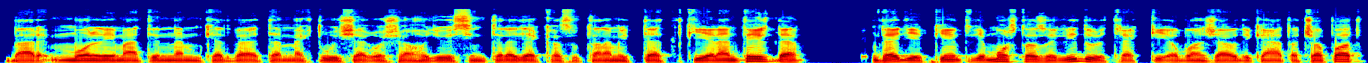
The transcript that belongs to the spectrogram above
bár Mollémát én nem kedveltem meg túlságosan, hogy őszinte legyek azután, amit tett kijelentés, de, de egyébként ugye most az, hogy Lidl Trekki avanzsálódik át a csapat,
